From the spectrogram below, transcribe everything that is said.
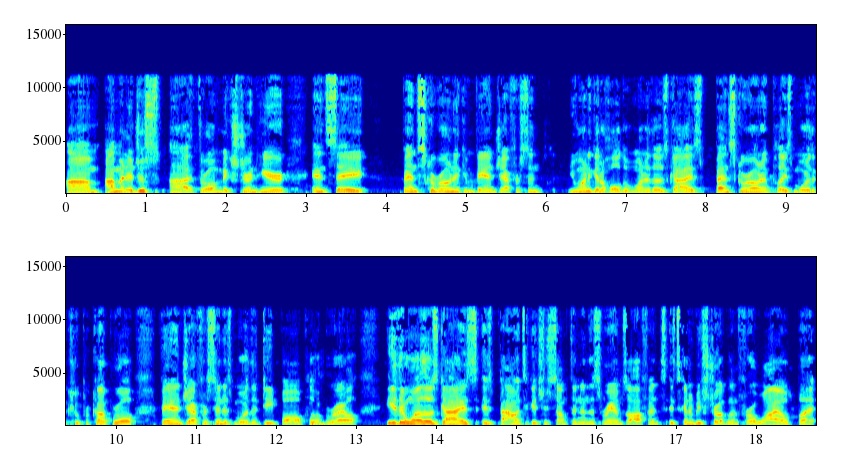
Um, I'm gonna just uh, throw a mixture in here and say Ben Skowronek and Van Jefferson. You want to get a hold of one of those guys. Ben Skowronek plays more the Cooper Kupp role. Van Jefferson is more the deep ball rail. Either one of those guys is bound to get you something in this Rams offense. It's going to be struggling for a while, but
